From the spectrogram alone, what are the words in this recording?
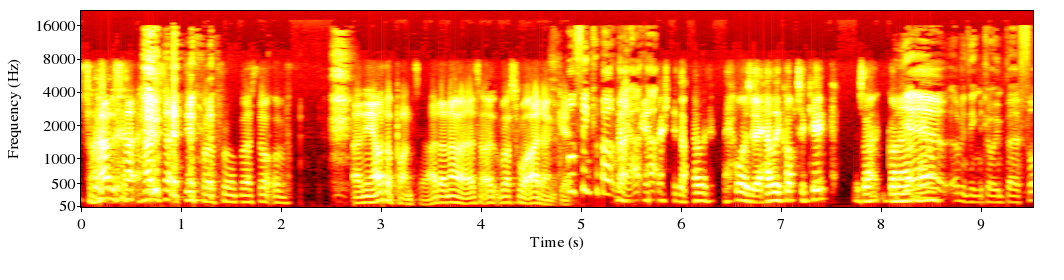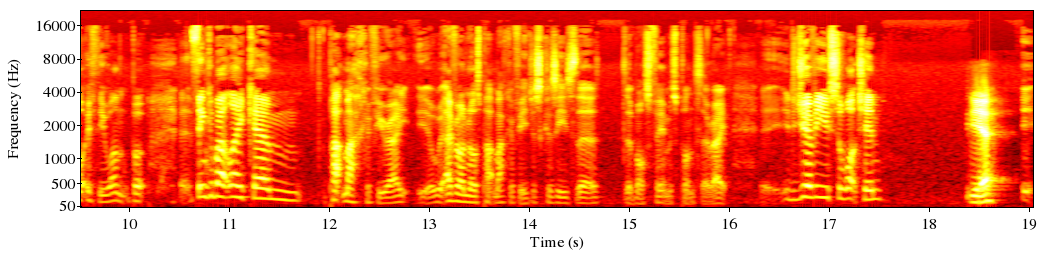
So how does that how does that differ from a sort of any other punter? I don't know. That's that's what I don't get. well, think about right. I- I- the heli- was it a helicopter kick? Has that gone out yeah, now? I mean, they can go in barefoot if they want, but uh, think about like um, Pat McAfee, right? Everyone knows Pat McAfee just because he's the, the most famous punter, right? Uh, Did you ever used to watch him? Yeah. It,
